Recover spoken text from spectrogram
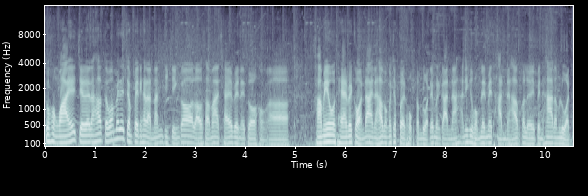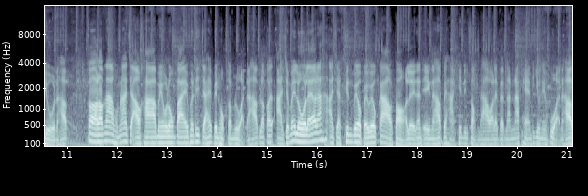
ตัวของไวให้เจอนะครับ แต่ว่าไม่ได้จำเป็นขนาดนั้นจริง ๆ ก็เราสามารถใช้เป็นไอตัวของเอ่อคาเมลแทนไปก่อนได้นะครับ มันก็จะเปิด 6 ตำรวจได้เหมือนกันนะ อันนี้คือผมเล่นไม่ทันนะครับ ก็เลยเป็น 5 ตำรวจอยู่นะครับ ก็รอบหน้าผมน่าจะเอาคาเมลลงไปเพื่อที่จะให้เป็น 6ตำรวจนะครับ แล้วก็อาจจะไม่โลแล้วนะ อาจจะขึ้นเวลไปเวล 9 ต่อเลยนั่นเองนะครับ ไปหาเครดิต2ดาวอะไรแบบนั้นนะแพนที่อยู่ในหัวนะครับ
